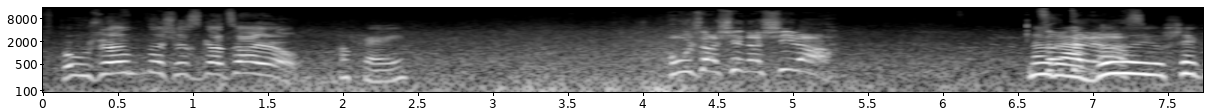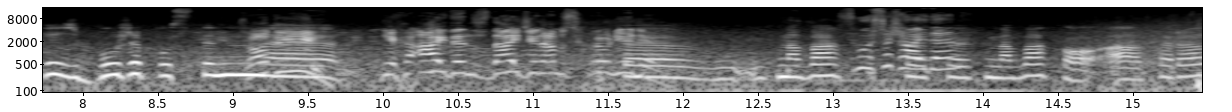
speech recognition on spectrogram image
Współrzędne się zgadzają. Okej. Burza się nasila! Dobra, teraz? były już jakieś burze pustynne. Jody! Niech Aiden znajdzie nam schronienie! te w Nawach, Słyszysz, czy Aiden? Navajo, a teraz...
